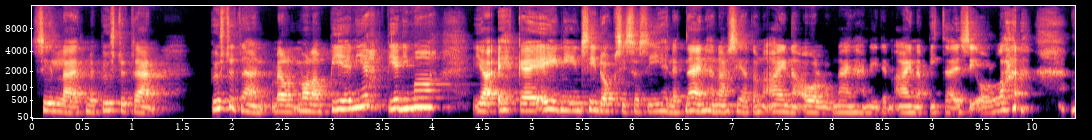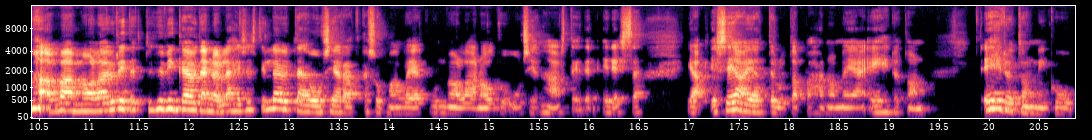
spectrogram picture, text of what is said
sillä, että me pystytään pystytään, me ollaan pieniä, pieni maa, ja ehkä ei niin sidoksissa siihen, että näinhän asiat on aina ollut, näinhän niiden aina pitäisi olla, vaan, me ollaan yritetty hyvin käytännönläheisesti löytää uusia ratkaisumalleja, kun me ollaan oltu uusien haasteiden edessä. Ja, ja se ajattelutapahan on meidän ehdoton, ehdoton niin kuin,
